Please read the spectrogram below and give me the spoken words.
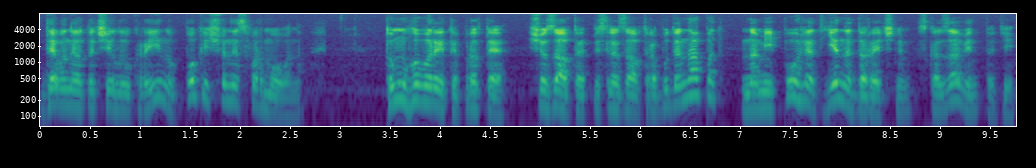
де вони оточили Україну, поки що не сформовано. Тому говорити про те, що завтра-післязавтра буде напад, на мій погляд, є недоречним, сказав він тоді.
